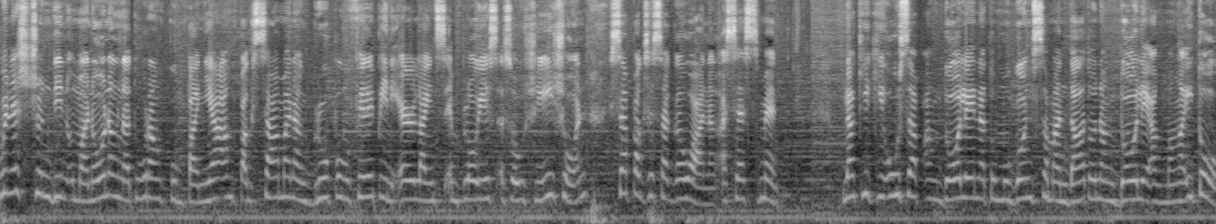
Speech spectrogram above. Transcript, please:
Question din umano ng naturang kumpanya ang pagsama ng grupong Philippine Airlines Employees Association sa pagsasagawa ng assessment. Nakikiusap ang DOLE na tumugon sa mandato ng DOLE ang mga ito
